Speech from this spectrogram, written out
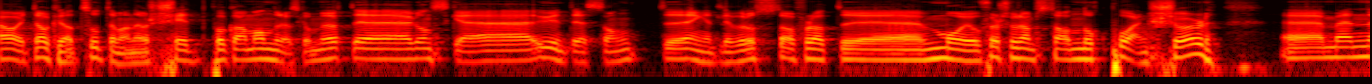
har ikke akkurat satt meg ned og sett på hva de andre skal møte. Det er ganske uinteressant egentlig for oss, da, for at vi må jo først og fremst ta nok poeng sjøl. Eh, men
